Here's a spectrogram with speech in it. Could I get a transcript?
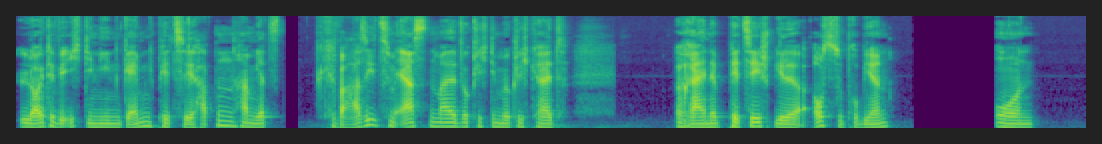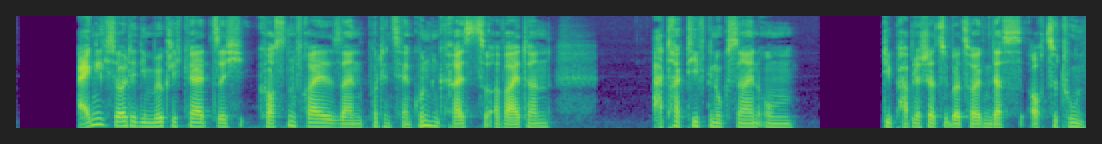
Leute wie ich, die nie einen Gaming-PC hatten, haben jetzt quasi zum ersten Mal wirklich die Möglichkeit, reine PC-Spiele auszuprobieren. Und eigentlich sollte die Möglichkeit, sich kostenfrei seinen potenziellen Kundenkreis zu erweitern, attraktiv genug sein, um die Publisher zu überzeugen, das auch zu tun.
